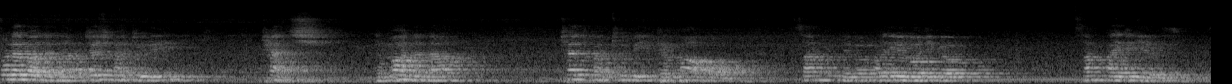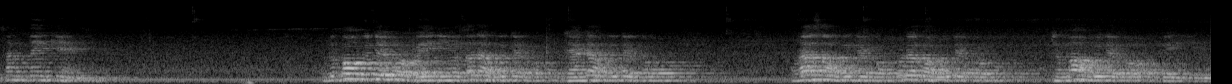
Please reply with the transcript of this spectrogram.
Purava attachment to the touch. Dhamma attachment to the Dhamma or some you know, ideological, some ideas, some thinking. लुपा हुई देखो भाई ये सारा हुई देखो जैंडा हुई देखो रासा हुई देखो पुड़ा हुई देखो जमा हुई देखो भाई ये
